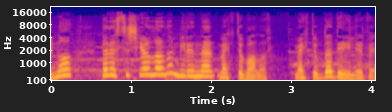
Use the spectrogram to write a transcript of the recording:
Bir gün o pərəstişkarlarının birindən məktub alır. Məktubda deyilirdi:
